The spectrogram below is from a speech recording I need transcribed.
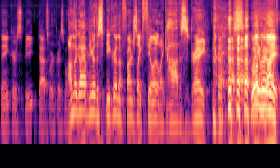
think or speak, that's where Chris wants. I'm the guy up near the speaker in the front, just like feeling it, like, ah, this is great. Wait, wait, wait.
